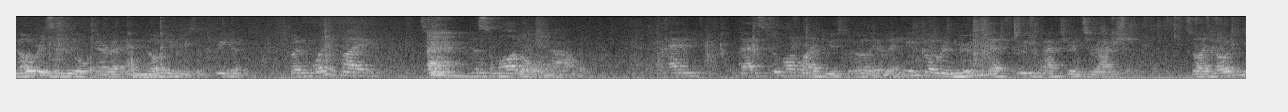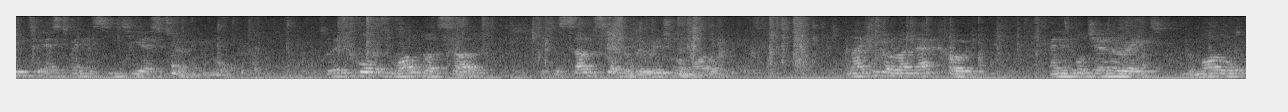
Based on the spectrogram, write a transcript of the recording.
no residual error and no degrees of freedom. But what if I take this model now, and that's the model I used earlier. Let me go remove that three-factor interaction. So I don't need to estimate the CTS term anymore. So let's call this model.sub. It's a subset of the original model. And I can go run that code, and it will generate the model.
